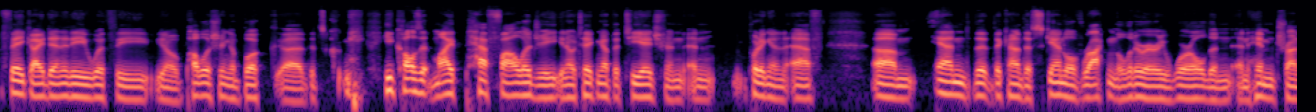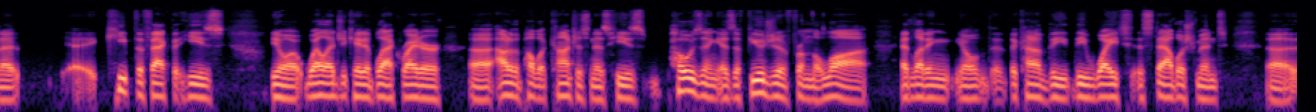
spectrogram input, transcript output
fake identity with the you know publishing a book uh, that's he calls it my pathology you know taking out the th and, and putting in an f um, and the the kind of the scandal of rocking the literary world and and him trying to uh, keep the fact that he's you know a well-educated black writer uh, out of the public consciousness. He's posing as a fugitive from the law and letting you know the, the kind of the the white establishment uh,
